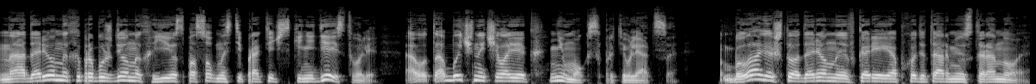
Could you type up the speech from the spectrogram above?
На одаренных и пробужденных ее способности практически не действовали, а вот обычный человек не мог сопротивляться. Благо, что одаренные в Корее обходят армию стороной,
